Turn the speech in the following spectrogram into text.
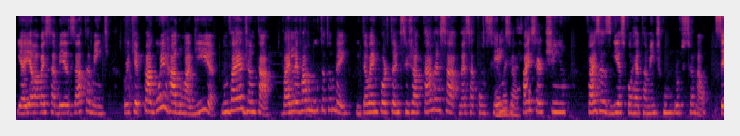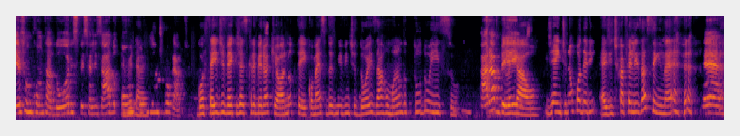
E aí ela vai saber exatamente, porque pagou errado uma guia, não vai adiantar vai levar multa também. Então é importante, se já está nessa, nessa consciência, é faz certinho, faz as guias corretamente com um profissional. Seja um contador especializado é ou verdade. um advogado. Gostei de ver que já escreveram aqui, ó. Anotei. Começa 2022 arrumando tudo isso. Parabéns! Legal. Gente, não poderia. É, a gente fica feliz assim, né? É.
